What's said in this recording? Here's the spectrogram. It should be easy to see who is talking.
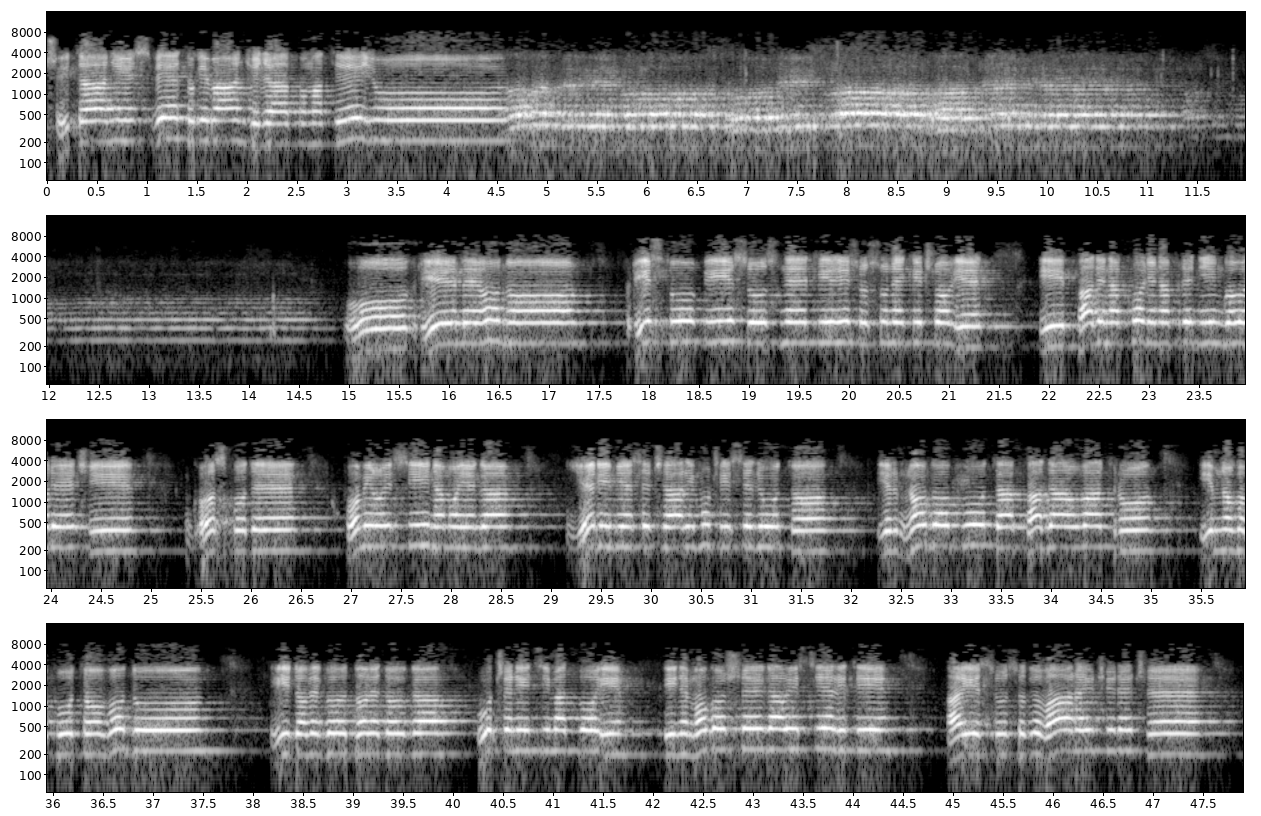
Speaker 1: Čitanje Svetog Evanđelja po Mateju. U vrijeme ono pristupi Isus neki, Isusu neki čovjek i pade na koljena pred njim govoreći Gospode, pomiluj sina mojega, jer i mjesečar i muči se ljuto, jer mnogo puta pada u vatru i mnogo puta u vodu, i dovedo ga učenicima tvojim i ne mogoše ga iscijeliti, a Isus odgovarajući reče,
